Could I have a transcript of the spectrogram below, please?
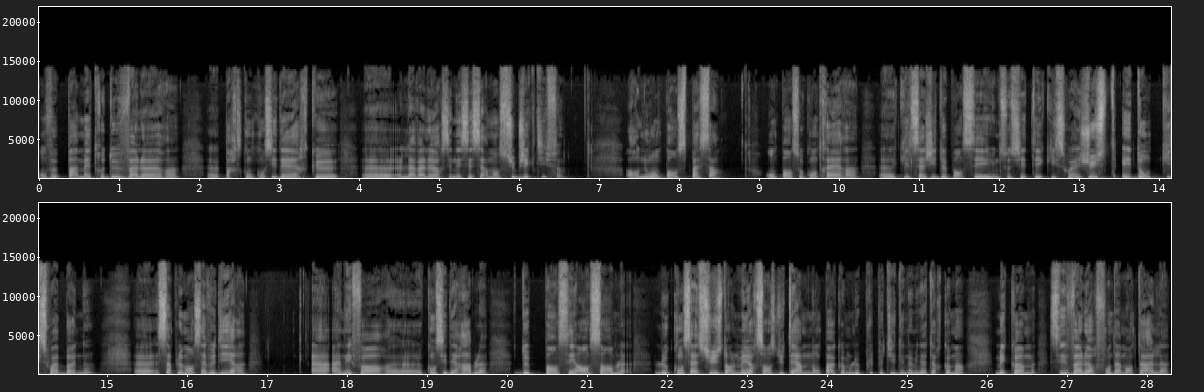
on ne veut pas mettre de valeur hein, euh, parce qu'on considère que euh, la valeur, c'est nécessairement subjectif. Or, nous, on ne pense pas ça. On pense au contraire hein, euh, qu'il s'agit de penser une société qui soit juste et donc qui soit bonne. simplement, ça veut dire un, effort considérable de penser ensemble le consensus dans le meilleur sens du terme, non pas comme le plus petit dénominateur commun, mais comme ces valeurs fondamentales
